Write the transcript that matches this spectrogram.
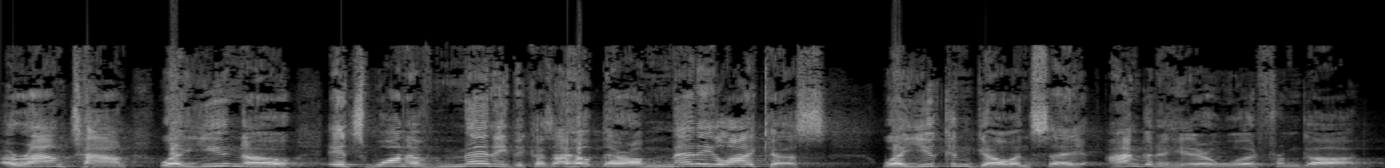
around town where you know it's one of many, because I hope there are many like us, where you can go and say, I'm going to hear a word from God.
